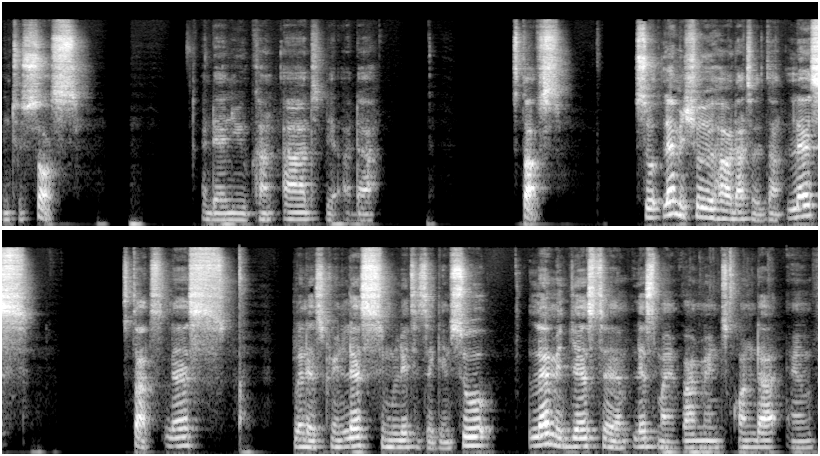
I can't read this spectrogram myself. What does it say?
into source. And then you can add the other stuffs. So let me show you how that is done. Let's start. Let's clear the screen. Let's simulate it again. So let me just um, list my environment conda env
